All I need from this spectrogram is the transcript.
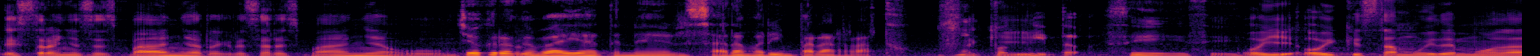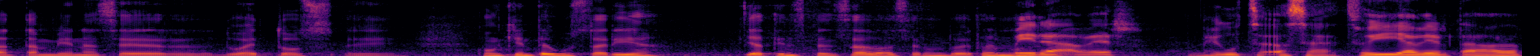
¿Extrañas a España? ¿Regresar a España? O... Yo creo que vaya a tener Sara Marín para rato. Un poquito. Sí, sí. Hoy, hoy que está muy de moda también hacer duetos, eh, ¿con quién te gustaría? ¿Ya tienes pensado hacer un dueto? Pues mira, a ver, me gusta, o sea, estoy abierta,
